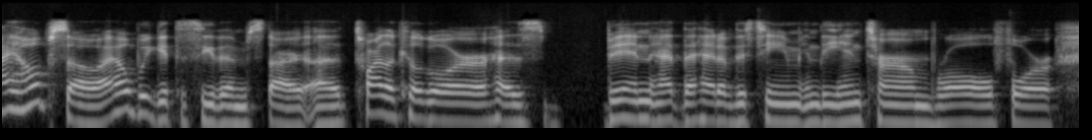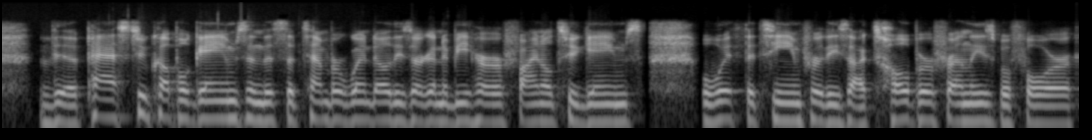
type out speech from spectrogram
I hope so. I hope we get to see them start. Uh, Twyla Kilgore has been at the head of this team in the interim role for the past two couple games in the September window. These are going to be her final two games with the team for these October friendlies before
